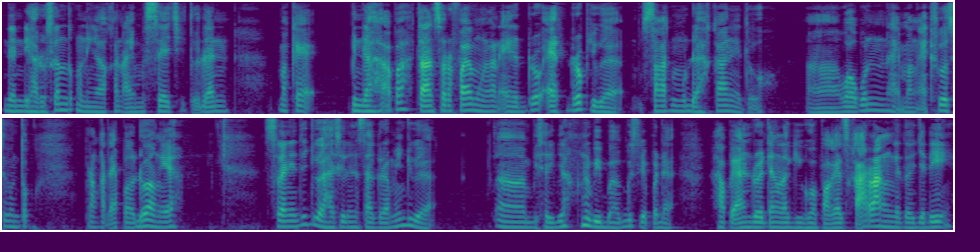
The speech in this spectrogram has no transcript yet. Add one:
dan diharuskan untuk meninggalkan iMessage itu dan pakai pindah apa transfer file menggunakan AirDrop AirDrop juga sangat memudahkan itu uh, walaupun emang eksklusif untuk perangkat Apple doang ya. Selain itu juga hasil Instagramnya juga uh, bisa dibilang lebih bagus daripada HP Android yang lagi gue pakai sekarang gitu. Jadi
